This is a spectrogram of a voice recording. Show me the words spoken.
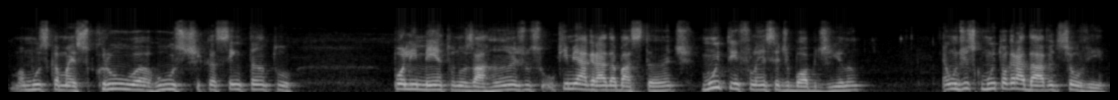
uma música mais crua, rústica, sem tanto polimento nos arranjos, o que me agrada bastante. Muita influência de Bob Dylan. É um disco muito agradável de se ouvir.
